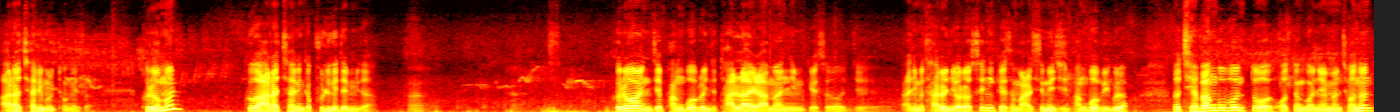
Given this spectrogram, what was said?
알아차림을 통해서. 그러면 그 알아차림과 분리게 됩니다. 어. 그런 이제 방법을 이제 달라이 라마님께서 이제 아니면 다른 여러 스님께서 말씀해 주신 방법이고요. 제 방법은 또 어떤 거냐면 저는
